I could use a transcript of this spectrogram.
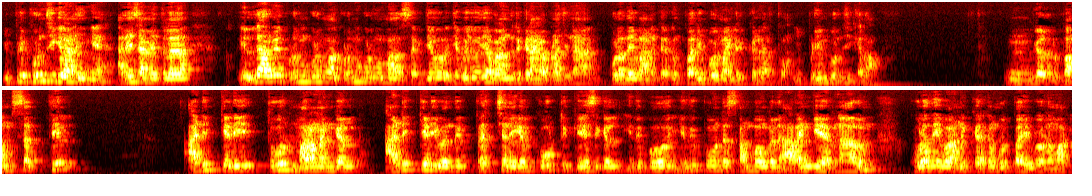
இப்படி புரிஞ்சுக்கலாம் நீங்க? அதே சமயத்துல எல்லாருமே குடும்ப குடும்பமா குடும்ப குடும்பமா சஜோ ஜெகஜோதியா வாழ்ந்துட்டு அப்படின்னாச்சுன்னா குலதெய்வ அனுக்கிரகம் பரிபூர்ணமா இருக்குன்னு அர்த்தம். இப்படியும் புரிஞ்சுக்கலாம். உங்கள் வம்சத்தில் அடிக்கடி தூர் மரணங்கள் அடிக்கடி வந்து பிரச்சனைகள் கோர்ட்டு கேசுகள் இது போ இது போன்ற சம்பவங்கள் அரங்கேறினாலும் குலதெய்வ அனுக்கிரகம் ஒரு பரிபூர்ணமாக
